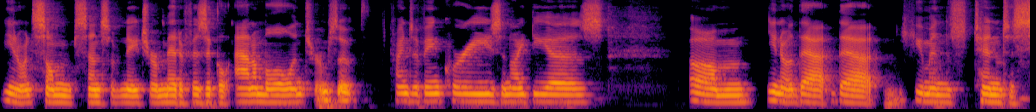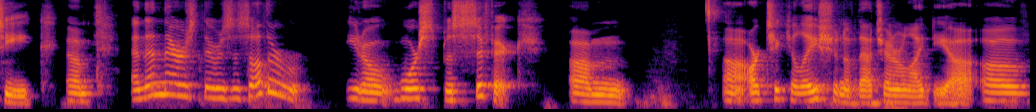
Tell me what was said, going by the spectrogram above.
you know, in some sense of nature, a metaphysical animal in terms of kinds of inquiries and ideas. Um, you know that that humans tend to seek, um, and then there's there's this other, you know, more specific um, uh, articulation of that general idea of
